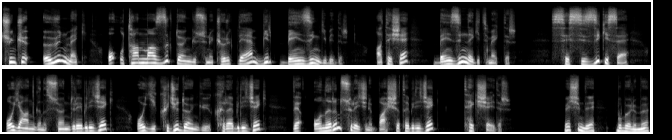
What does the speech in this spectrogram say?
Çünkü övünmek o utanmazlık döngüsünü körükleyen bir benzin gibidir. Ateşe benzinle gitmektir. Sessizlik ise o yangını söndürebilecek, o yıkıcı döngüyü kırabilecek ve onarım sürecini başlatabilecek tek şeydir. Ve şimdi bu bölümü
